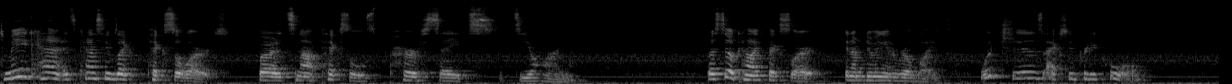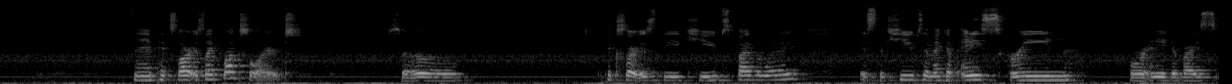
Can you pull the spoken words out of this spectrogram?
To me, it kind of, it kind of seems like pixel art, but it's not pixels per se. It's it's yarn, but I still kind of like pixel art, and I'm doing it in real life, which is actually pretty cool. And pixel art is like voxel art, so pixel art is the cubes, by the way. It's the cubes that make up any screen for any device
